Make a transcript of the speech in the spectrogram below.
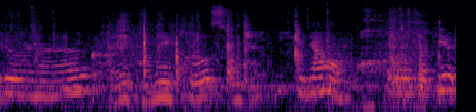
through or not. Hey, come in close. Come down home. Oh, it's so cute.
